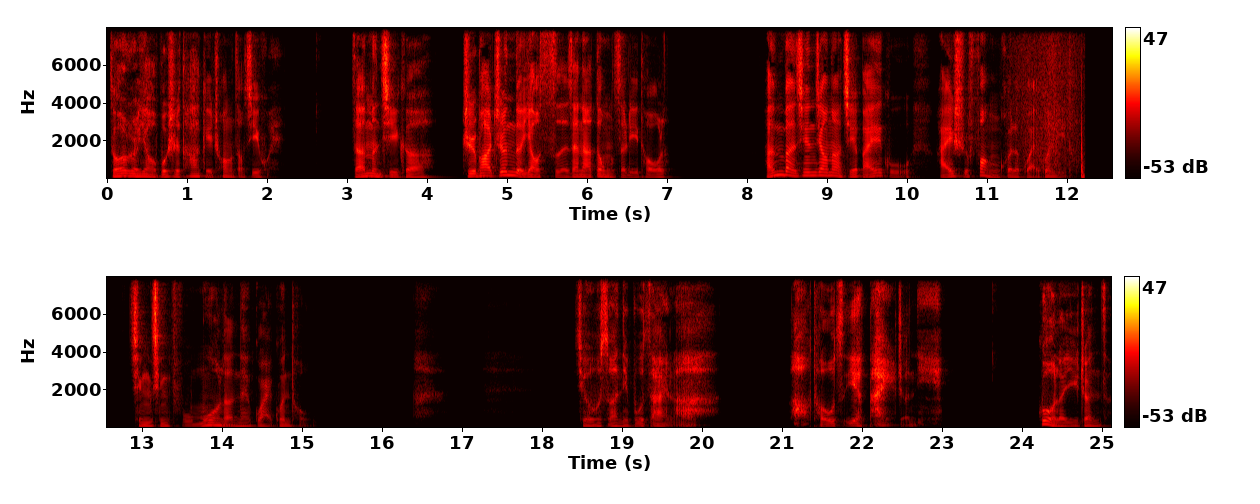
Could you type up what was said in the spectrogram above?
昨个要不是他给创造机会，咱们几个只怕真的要死在那洞子里头了。韩半仙将那截白骨还是放回了拐棍里头，轻轻抚摸了那拐棍头。就算你不在了，老头子也带着你。过了一阵子，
